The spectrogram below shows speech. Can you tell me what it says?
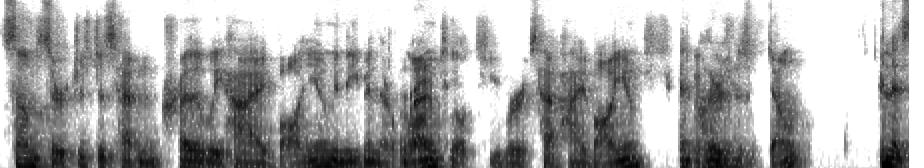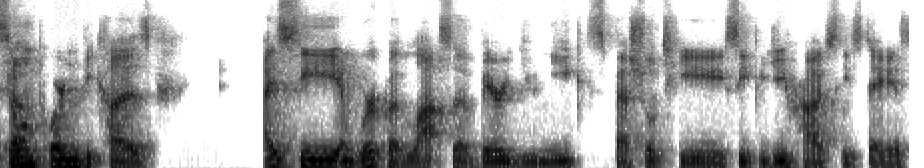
some searches just have an incredibly high volume and even their long tail keywords have high volume and mm-hmm. others just don't and it's so important because I see and work with lots of very unique specialty CPG products these days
